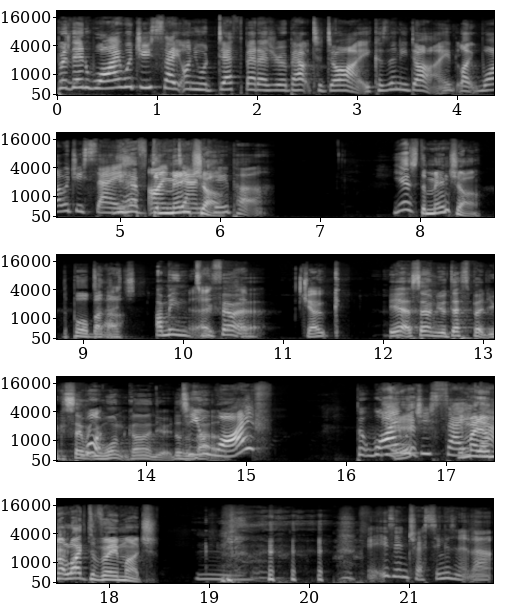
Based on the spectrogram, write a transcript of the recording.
But then, why would you say on your deathbed as you're about to die? Because then he died. Like, why would you say You have I'm dementia. Dan Cooper? Yes, dementia. The poor Uh. I mean, to Uh, be fair, joke. yeah, so on your deathbed, you can say what, What? you want, can't you? It doesn't To your wife? But why Yeah. would you say He might that? have not liked her very much. It is interesting, isn't it? That.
